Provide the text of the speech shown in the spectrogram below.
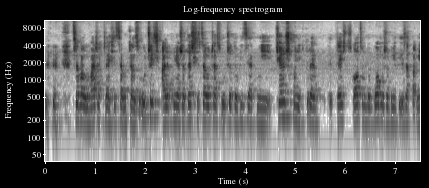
trzeba uważać, trzeba się cały czas uczyć, ale ponieważ ja też się cały czas uczę, to widzę, jak mi ciężko niektóre treści wchodzą do głowy, żeby je zapamiętać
